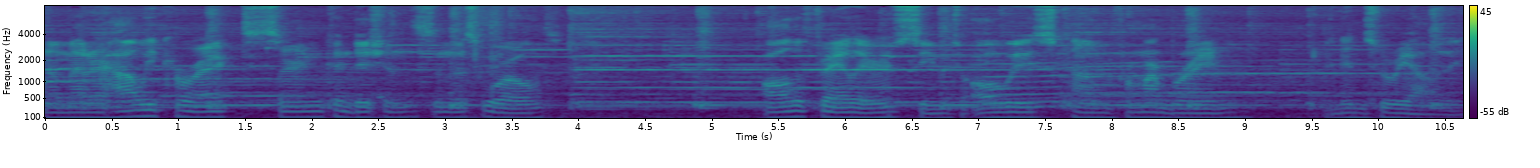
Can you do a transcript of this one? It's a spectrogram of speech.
No matter how we correct certain conditions in this world, all the failures seem to always come from our brain and into reality.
